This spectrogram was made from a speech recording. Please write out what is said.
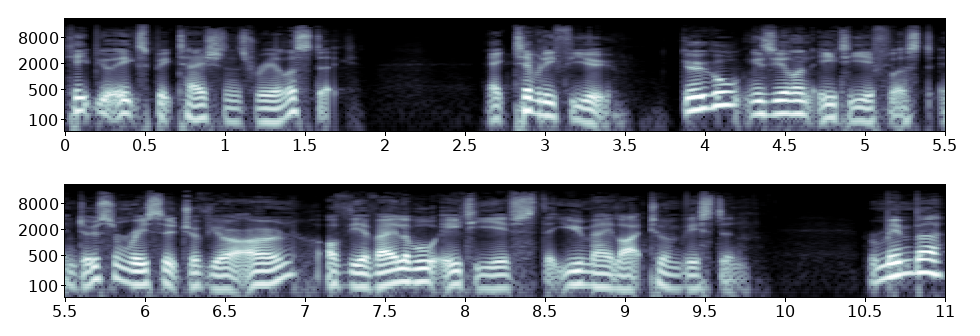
Keep your expectations realistic. Activity for you Google New Zealand ETF list and do some research of your own of the available ETFs that you may like to invest in. Remember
